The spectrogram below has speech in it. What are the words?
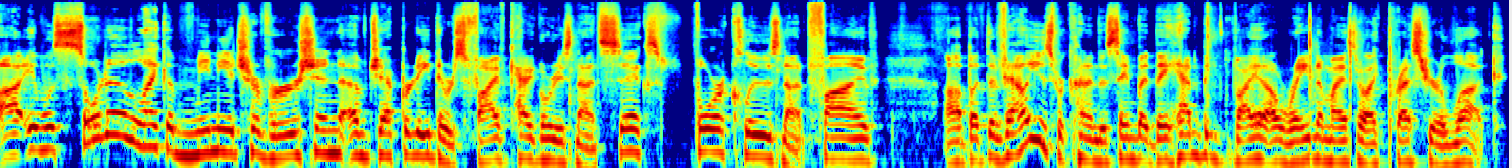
Uh, it was sort of like a miniature version of Jeopardy. There was five categories, not six, four clues, not five. Uh, but the values were kind of the same, but they had to be via a randomizer like Press Your Luck.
